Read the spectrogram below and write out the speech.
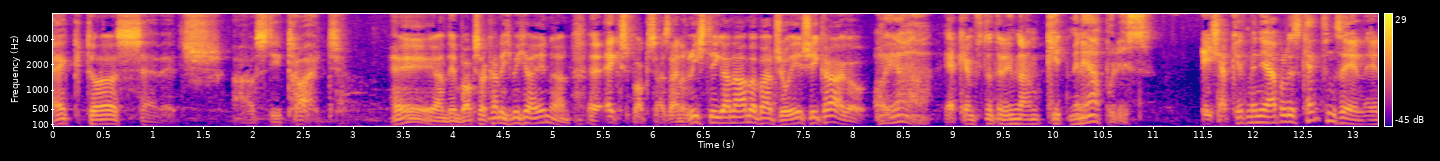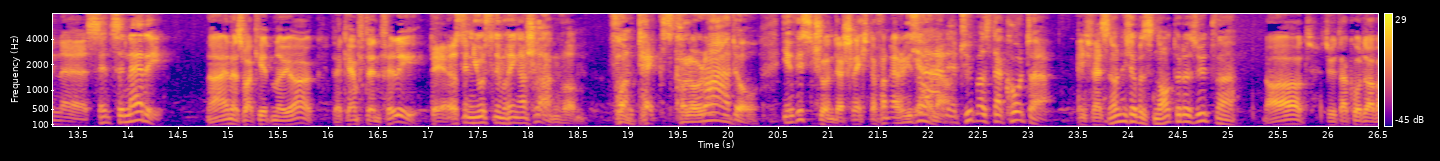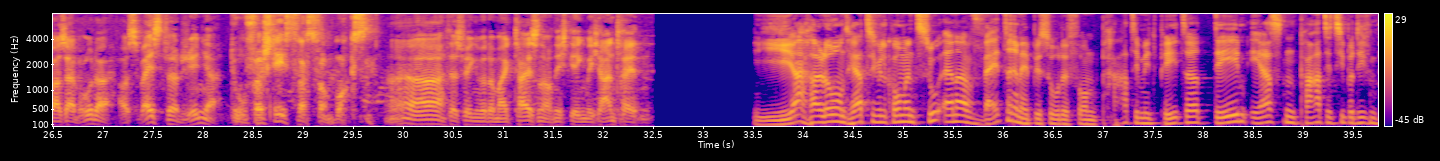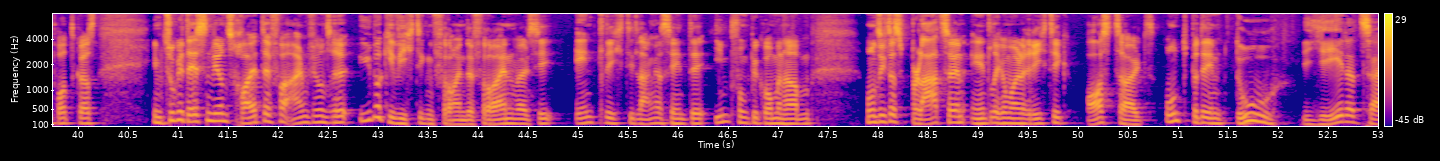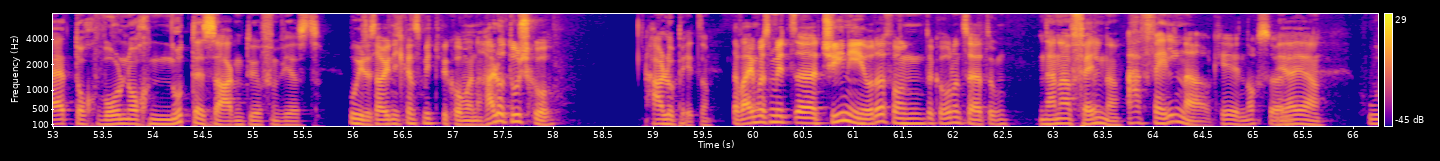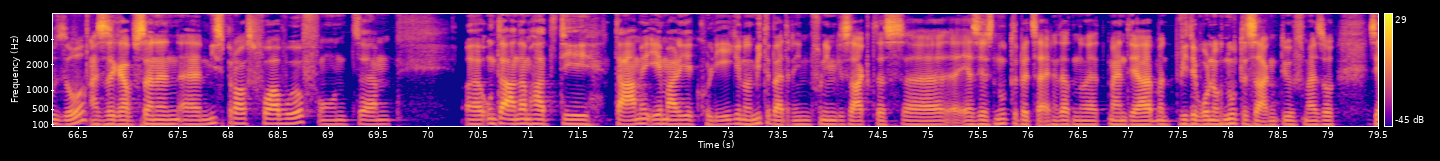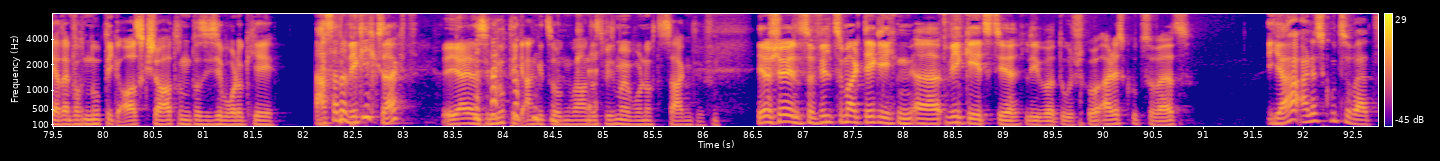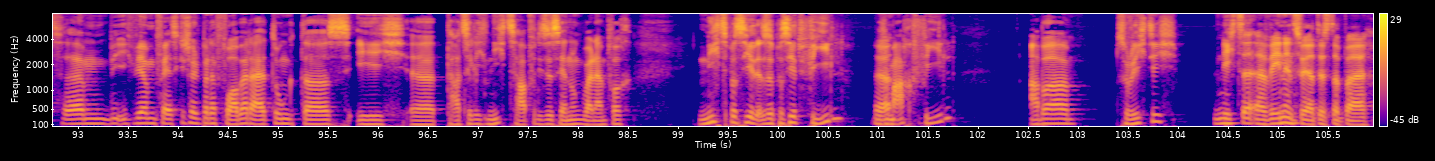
Hector Savage aus Detroit. Hey, an den Boxer kann ich mich erinnern. Äh, Ex-Boxer. Sein richtiger Name war Joey Chicago. Oh ja, er kämpft unter dem Namen Kid Minneapolis. Ich habe Kid Minneapolis kämpfen sehen in äh, Cincinnati. Nein, das war Kid New York. Der kämpft in Philly. Der ist in Houston im Ring erschlagen worden. Von Tex, Colorado. Ihr wisst schon, der Schlechter von Arizona. Ja, der Typ aus Dakota. Ich weiß nur nicht, ob es Nord oder Süd war. Nord. Südakota war sein Bruder. Aus West Virginia. Du verstehst was vom Boxen. Ja, deswegen würde Mike Tyson auch nicht gegen mich antreten. Ja, hallo und herzlich willkommen zu einer weiteren Episode von Party mit Peter, dem ersten partizipativen Podcast. Im Zuge dessen wir uns heute vor allem für unsere übergewichtigen Freunde freuen, weil sie endlich die lang ersehnte Impfung bekommen haben und sich das Blattsein endlich einmal richtig auszahlt. Und bei dem du jederzeit doch wohl noch Nutte sagen dürfen wirst. Ui, das habe ich nicht ganz mitbekommen. Hallo Duschko. Hallo Peter. Da war irgendwas mit äh, Genie, oder? Von der Kronenzeitung. Nein, nein, Fellner. Ah, Fellner, okay, noch so. Ein. Ja, ja. Huso? Also da gab es einen äh, Missbrauchsvorwurf und ähm, äh, unter anderem hat die Dame, ehemalige Kollegin und Mitarbeiterin von ihm gesagt, dass äh, er sie als Nutte bezeichnet hat und er hat gemeint, ja, man wird ja wohl noch Nutte sagen dürfen. Also sie hat einfach nuttig ausgeschaut und das ist ja wohl okay. Das hat er wirklich gesagt? Ja, dass sie nuttig angezogen war und das wissen wir wohl noch sagen dürfen. Ja, schön. So viel zum Alltäglichen. Äh, wie geht's dir, lieber Duschko? Alles gut soweit? Ja, alles gut soweit. Ähm, wir haben festgestellt bei der Vorbereitung, dass ich äh, tatsächlich nichts habe für diese Sendung, weil einfach nichts passiert. Also es passiert viel, ja. ich mache viel, aber so richtig. Nichts Erwähnenswertes dabei.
